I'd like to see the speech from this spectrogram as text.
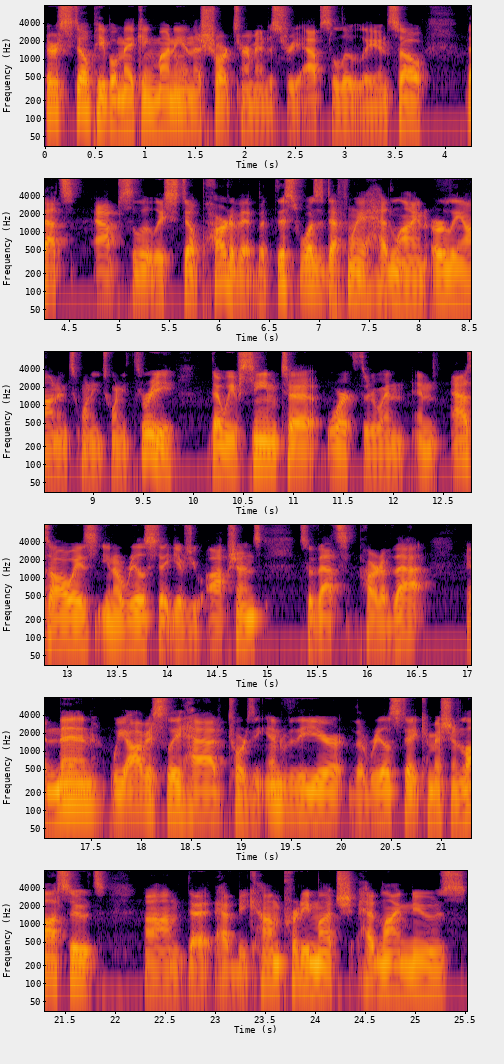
there's still people making money in the short term industry absolutely. And so that's absolutely still part of it. But this was definitely a headline early on in 2023 that we've seemed to work through. And and as always, you know, real estate gives you options, so that's part of that. And then we obviously had towards the end of the year the real estate commission lawsuits um, that have become pretty much headline news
